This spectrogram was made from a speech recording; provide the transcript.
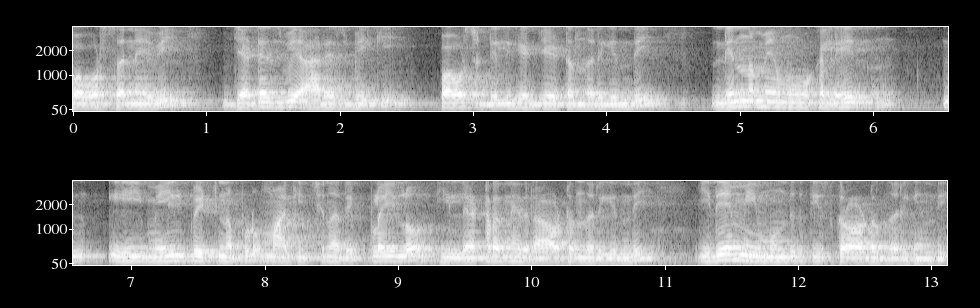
పవర్స్ అనేవి జెడ్ఎస్బి ఆర్ఎస్బికి పవర్స్ డెలిగేట్ చేయడం జరిగింది. నిన్న మేము ఒక లే ఈ మెయిల్ పెట్టినప్పుడు మాకు ఇచ్చిన రిప్లైలో ఈ లెటర్ అనేది రావటం జరిగింది. ఇదే మీ ముందుకు తీసుకురావడం జరిగింది.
